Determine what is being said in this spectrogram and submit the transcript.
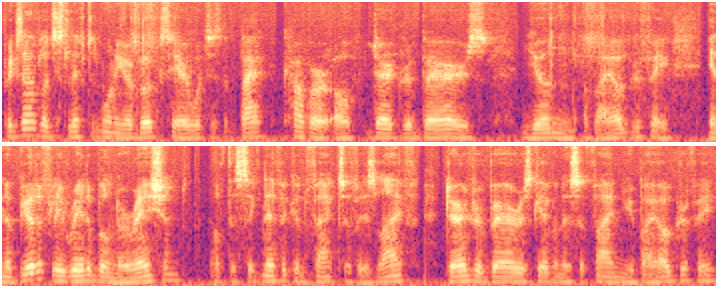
For example, I just lifted one of your books here, which is the back cover of Deirdre Bair's Jung, a biography. In a beautifully readable narration of the significant facts of his life, Deirdre Bair has given us a fine new biography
